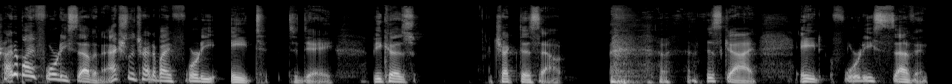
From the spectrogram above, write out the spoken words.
Try to buy 47. Actually, try to buy 48 today because check this out. this guy ate 47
